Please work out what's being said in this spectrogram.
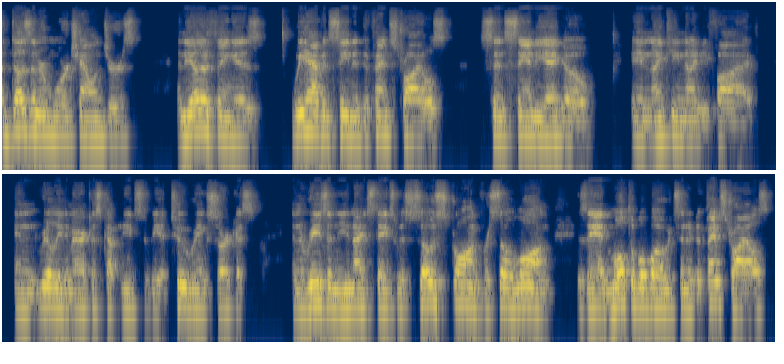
a dozen or more challengers. And the other thing is, we haven't seen a defense trials since San Diego in 1995. And really, the America's Cup needs to be a two ring circus. And the reason the United States was so strong for so long is they had multiple boats in the defense trials.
